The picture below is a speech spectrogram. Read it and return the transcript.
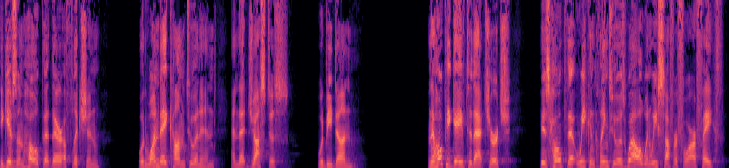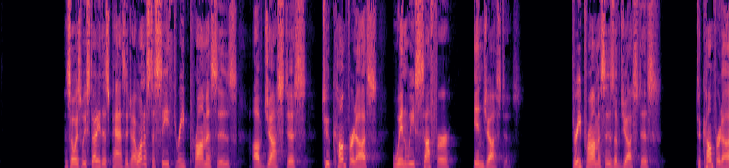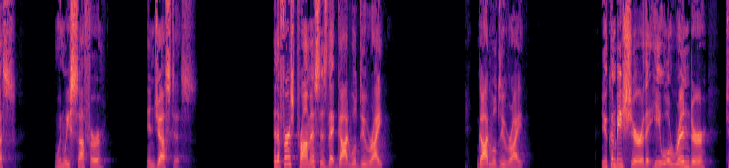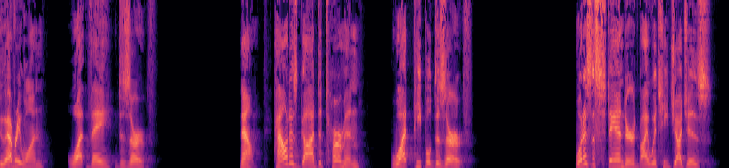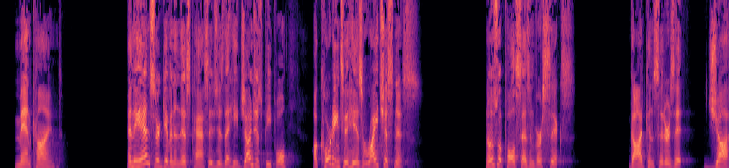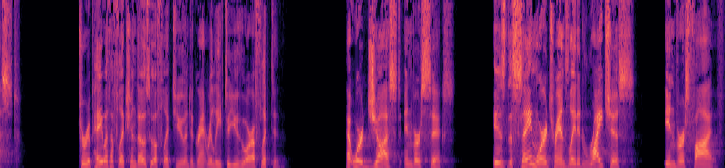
He gives them hope that their affliction would one day come to an end and that justice would be done. And the hope he gave to that church is hope that we can cling to as well when we suffer for our faith. And so, as we study this passage, I want us to see three promises of justice to comfort us when we suffer injustice. Three promises of justice to comfort us when we suffer injustice. And the first promise is that God will do right. God will do right. You can be sure that He will render to everyone what they deserve. Now, how does God determine what people deserve? What is the standard by which He judges mankind? And the answer given in this passage is that He judges people according to His righteousness. Notice what Paul says in verse 6 God considers it just to repay with affliction those who afflict you and to grant relief to you who are afflicted. That word just in verse 6 is the same word translated righteous in verse 5.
